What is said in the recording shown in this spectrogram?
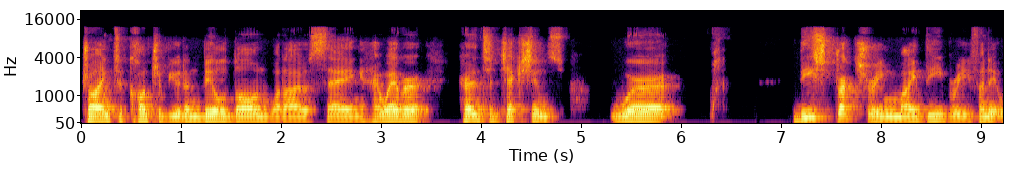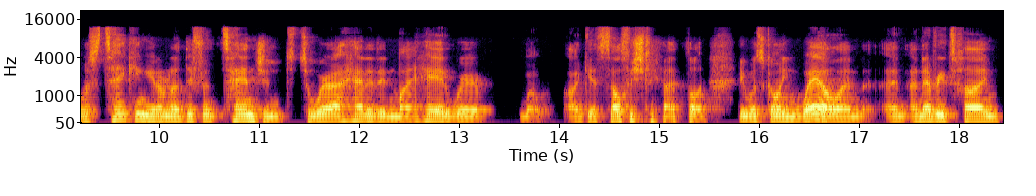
trying to contribute and build on what i was saying. However her interjections were destructuring my debrief and it was taking it on a different tangent to where i had it in my head where well i guess selfishly i thought it was going well. And and, and every time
